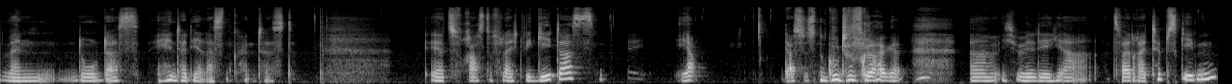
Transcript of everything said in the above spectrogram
wenn du das hinter dir lassen könntest. Jetzt fragst du vielleicht, wie geht das? Ja, das ist eine gute Frage. Äh, ich will dir hier zwei, drei Tipps geben.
